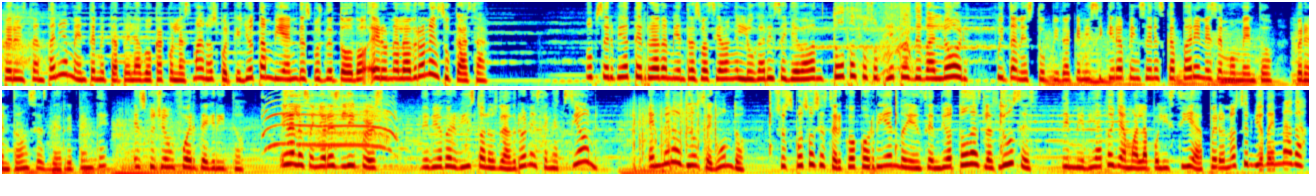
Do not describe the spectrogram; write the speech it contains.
pero instantáneamente me tapé la boca con las manos porque yo también, después de todo, era una ladrona en su casa. Observé aterrada mientras vaciaban el lugar y se llevaban todos los objetos de valor. Fui tan estúpida que ni siquiera pensé en escapar en ese momento. Pero entonces, de repente, escuché un fuerte grito. Era la señora Sleepers. Debió haber visto a los ladrones en acción. En menos de un segundo, su esposo se acercó corriendo y encendió todas las luces. De inmediato llamó a la policía, pero no sirvió de nada.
